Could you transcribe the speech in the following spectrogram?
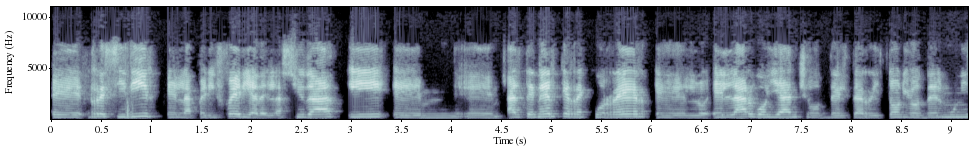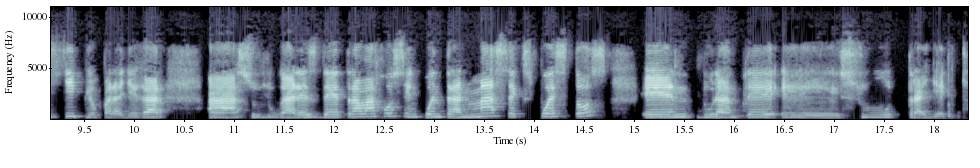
eh, residir en la periferia de la ciudad y em, em, al tener que recorrer el, largo y ancho del territorio del municipio para llegar a sus lugares de trabajo, se encuentran más expuestos en, durante eh, su trayecto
